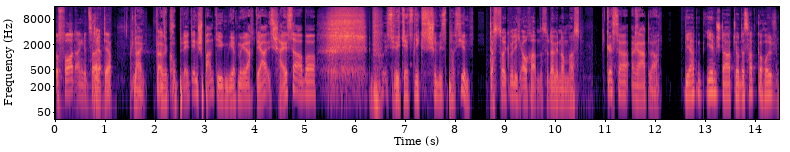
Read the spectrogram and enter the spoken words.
Sofort angezeigt, ja. Nein, also komplett entspannt irgendwie. Ich habe mir gedacht, ja, ist scheiße, aber es wird jetzt nichts Schlimmes passieren. Das Zeug will ich auch haben, das du da genommen hast. Gösser Radler. Wir hatten Bier im Stadion, das hat geholfen.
